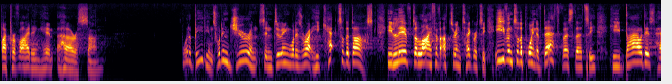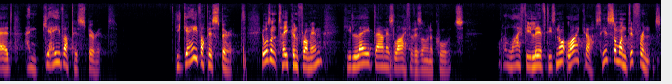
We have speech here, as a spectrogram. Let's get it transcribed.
by providing him, her a son. What obedience, what endurance in doing what is right. He kept to the task. He lived a life of utter integrity. Even to the point of death, verse 30, he bowed his head and gave up his spirit. He gave up his spirit. It wasn't taken from him. He laid down his life of his own accords. What a life he lived. He's not like us. Here's someone different.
